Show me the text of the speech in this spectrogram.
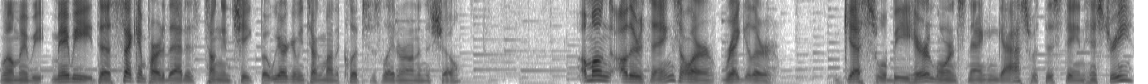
Well, maybe maybe the second part of that is tongue in cheek, but we are going to be talking about eclipses later on in the show. Among other things, all our regular guests will be here. Lawrence Nagengas with This Day in History.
